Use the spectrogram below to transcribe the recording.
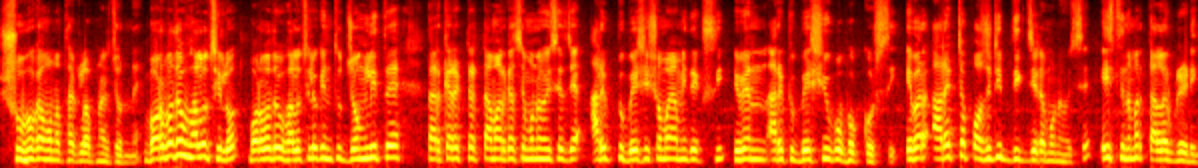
শুভকামনা থাকল আপনার জন্য। বরবাদেও ভালো ছিল, বরবাদেও ভালো ছিল কিন্তু জঙ্গলিতে তার ক্যারেক্টারটা আমার কাছে মনে হয়েছে যে আরেকটু বেশি সময় আমি দেখছি ইভেন আরেকটু বেশি উপভোগ করছি। এবার আরেকটা পজিটিভ দিক যেটা মনে হয়েছে, এই সিনেমার কালার গ্রেডিং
